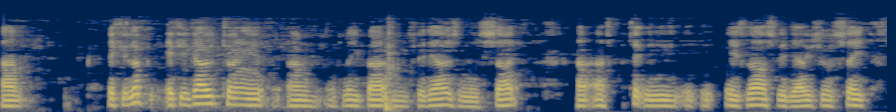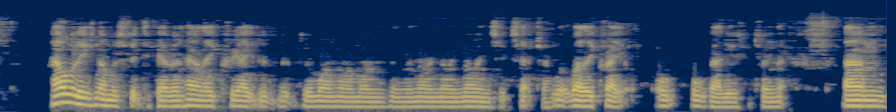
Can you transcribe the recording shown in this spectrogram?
um, if you look, if you go to any um, of Lee Burton's videos on this site, uh, particularly his last videos, you'll see how all these numbers fit together and how they create the, the, the 111s and the 999s, etc. Well, they create all, all values between that. Um,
